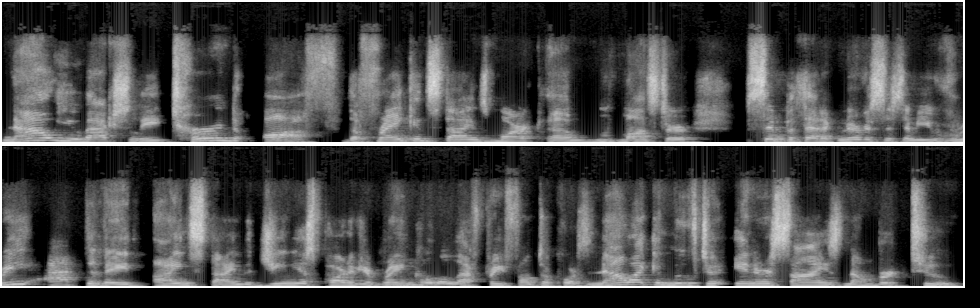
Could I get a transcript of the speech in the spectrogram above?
now you've actually turned off the Frankenstein's mark, um, monster sympathetic nervous system. You've reactivated Einstein, the genius part of your brain mm-hmm. called the left prefrontal cortex. Now I can move to Innercise number two.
